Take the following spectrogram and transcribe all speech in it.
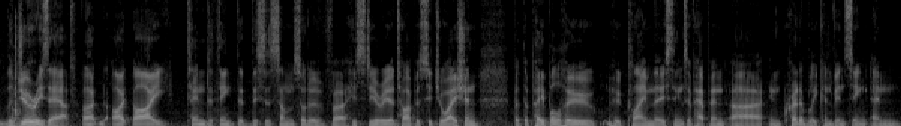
The jury's out. I, I, I tend to think that this is some sort of uh, hysteria type of situation, but the people who who claim these things have happened are incredibly convincing and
